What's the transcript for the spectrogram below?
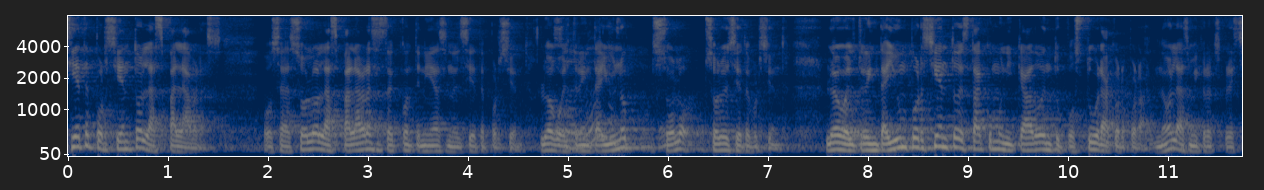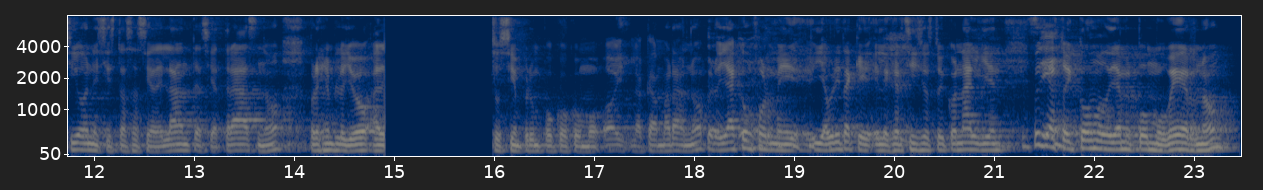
7% las palabras. O sea, solo las palabras están contenidas en el 7%. Luego el ¿Solo? 31, solo, solo el 7%. Luego el 31% está comunicado en tu postura corporal, ¿no? Las microexpresiones, si estás hacia adelante, hacia atrás, ¿no? Por ejemplo, yo al eso siempre un poco como, ay, la cámara, ¿no? Pero ya conforme, y ahorita que el ejercicio estoy con alguien, pues ya estoy cómodo, ya me puedo mover, ¿no?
